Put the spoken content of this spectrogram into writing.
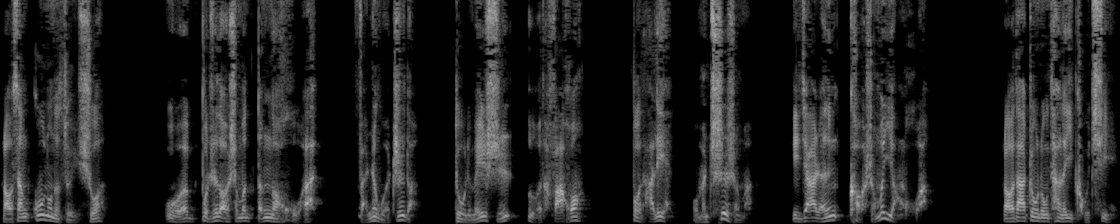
老三咕哝着嘴说。我不知道什么灯啊火啊，反正我知道肚里没食，饿得发慌。不打猎，我们吃什么？一家人靠什么养活？老大重重叹了一口气，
